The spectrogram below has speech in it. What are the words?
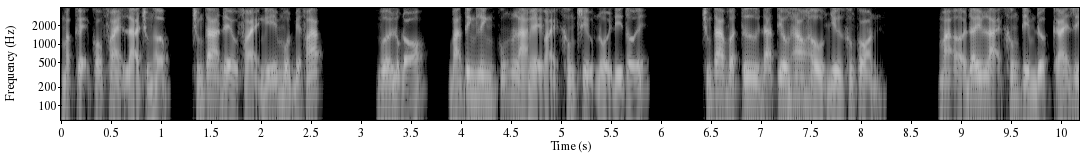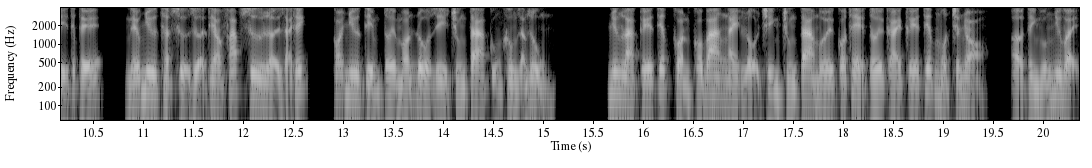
mặc kệ có phải là trùng hợp, chúng ta đều phải nghĩ một biện pháp. Vừa lúc đó, bán tinh linh cũng là hệ phải không chịu nổi đi tới. Chúng ta vật tư đã tiêu hao hầu như không còn. Mà ở đây lại không tìm được cái gì tiếp tế, nếu như thật sự dựa theo pháp sư lời giải thích, coi như tìm tới món đồ gì chúng ta cũng không dám dùng. Nhưng là kế tiếp còn có ba ngày lộ trình chúng ta mới có thể tới cái kế tiếp một chấn nhỏ. Ở tình huống như vậy,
